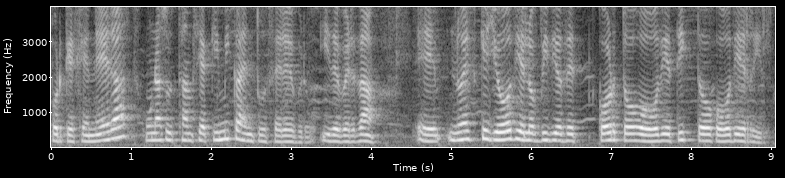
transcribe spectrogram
porque generas una sustancia química en tu cerebro y de verdad, eh, no es que yo odie los vídeos de cortos o odie TikTok o odie Reels,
